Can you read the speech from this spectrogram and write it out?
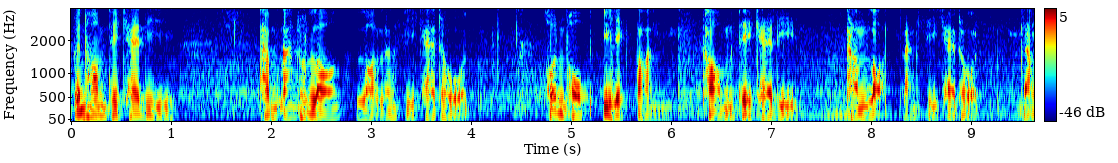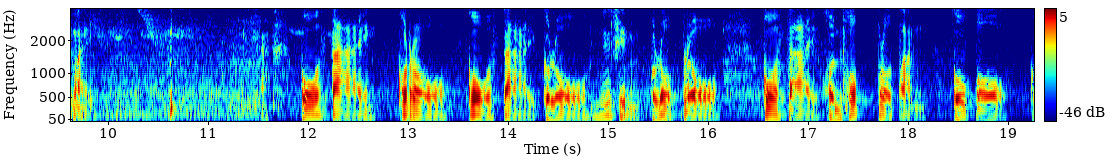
เป็นทอมเทคแคร์ดีทำการทดลองหลอดรังสีแคโทด ค้นพบอิเล็กตรอน ทอมเทคแคร์ดีทำหลอดรังสีแคโทดจำไว้โกสไตล์โกรโกสไตล์โกรนึกถึงโกรโปรโกสไตล์ค้นพบโปรตอนโกโปโก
